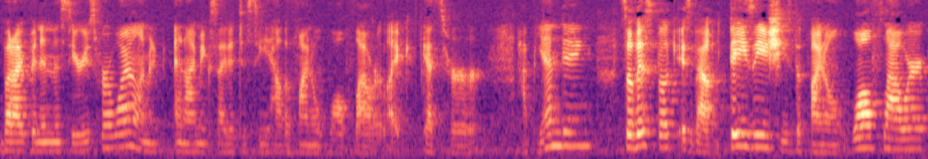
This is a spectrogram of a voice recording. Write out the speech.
but I've been in this series for a while and I'm excited to see how the final wallflower like gets her happy ending. So this book is about Daisy. She's the final wallflower.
